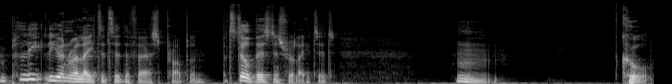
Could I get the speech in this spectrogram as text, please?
completely unrelated to the first problem, but still business related. Hmm. Cool.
